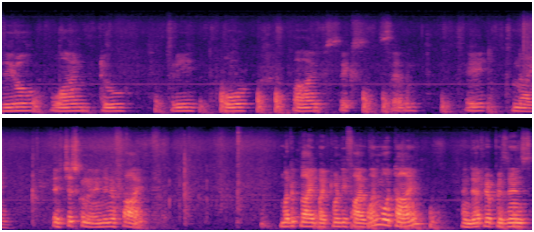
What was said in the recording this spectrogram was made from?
0, 1, 2, 3, 4, 5, 6, 7, 8, 9. It's just going to end in a 5. Multiply by 25 one more time and that represents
